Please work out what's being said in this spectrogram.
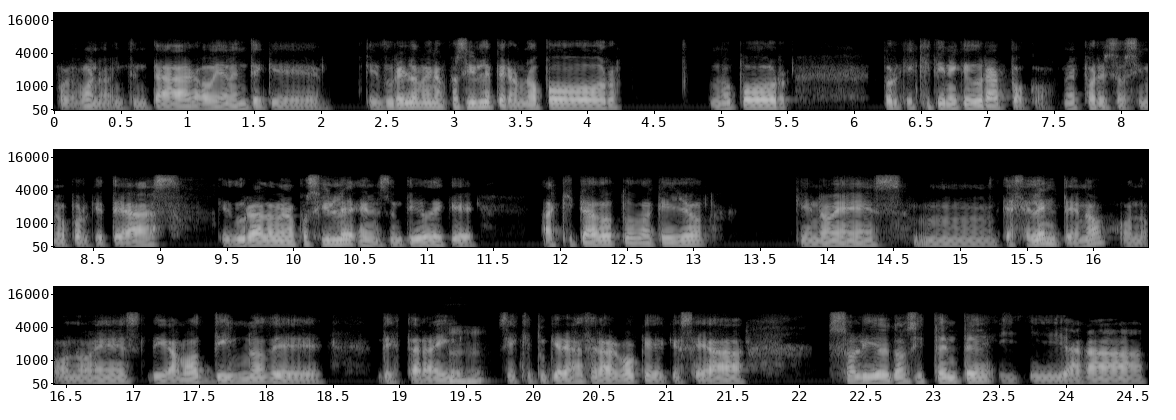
pues bueno, intentar obviamente que, que, dure lo menos posible, pero no por, no por, porque es que tiene que durar poco, no es por eso, sino porque te has, que dura lo menos posible en el sentido de que has quitado todo aquello que no es mm, excelente, ¿no? O, no es, digamos, digno de, de estar ahí. Si es que tú quieres hacer algo que, que sea sólido y consistente y, haga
